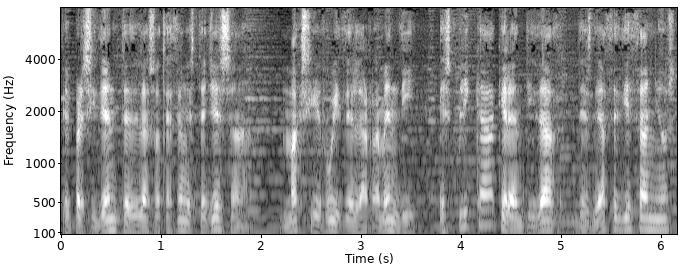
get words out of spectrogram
El presidente de la Asociación Estellesa, Maxi Ruiz de Larramendi, explica que la entidad desde hace 10 años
